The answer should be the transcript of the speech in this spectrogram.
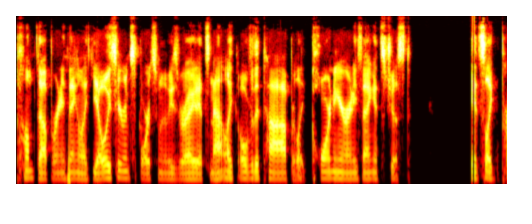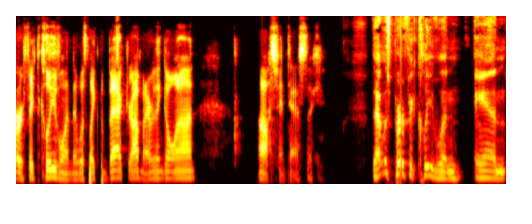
pumped up or anything like you always hear in sports movies, right? It's not like over the top or like corny or anything. It's just it's like perfect Cleveland and with like the backdrop and everything going on. Oh, it's fantastic. that was perfect Cleveland, and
